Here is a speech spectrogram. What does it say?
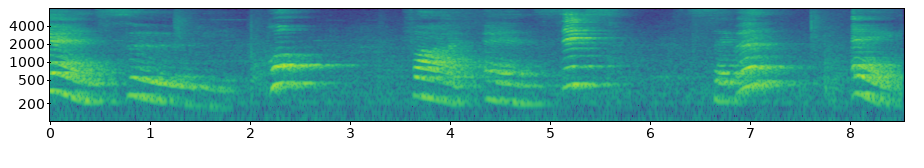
and three, four, five and six, seven, eight.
